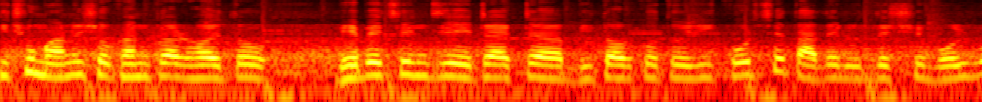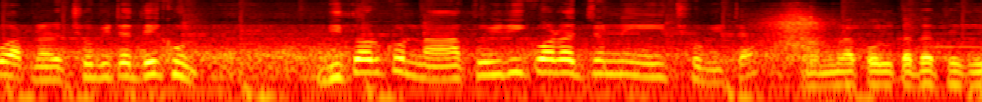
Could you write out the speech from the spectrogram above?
কিছু মানুষ ওখানকার হয়তো ভেবেছেন যে এটা একটা বিতর্ক তৈরি করছে তাদের উদ্দেশ্যে বলব আপনারা ছবিটা দেখুন। বিতর্ক না তৈরি করার জন্য এই ছবিটা। আমরা কলকাতা থেকে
